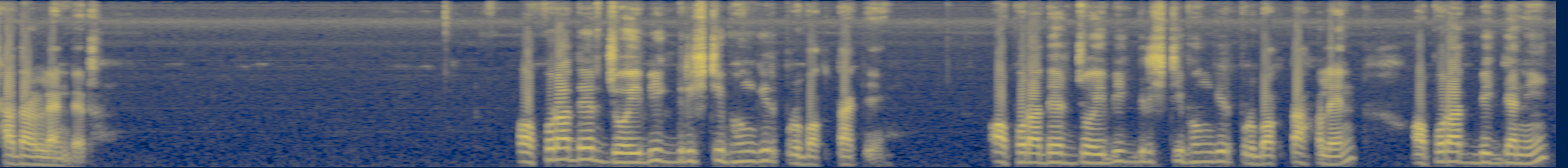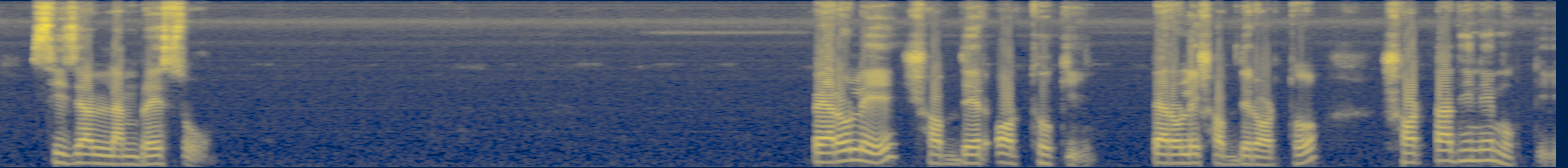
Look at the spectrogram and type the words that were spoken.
সাদারল্যান্ডের। অপরাধের জৈবিক দৃষ্টিভঙ্গির প্রবক্তাকে অপরাধের জৈবিক দৃষ্টিভঙ্গির প্রবক্তা হলেন অপরাধ বিজ্ঞানী সিজার ল্যাম্ব্রেসো। প্যারোলে শব্দের অর্থ কি? প্যারোলে শব্দের অর্থ শর্তাধীনে মুক্তি।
